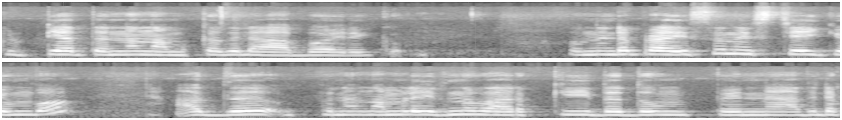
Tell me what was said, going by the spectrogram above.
കിട്ടിയാൽ തന്നെ നമുക്കത് ലാഭമായിരിക്കും. ഒന്നിന്റെ പ്രൈസ് നിശ്ചയിക്കുമ്പോൾ അത് പിന്നെ നമ്മൾ ഇരുന്ന് വർക്ക് ചെയ്തതും പിന്നെ അതിന്റെ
